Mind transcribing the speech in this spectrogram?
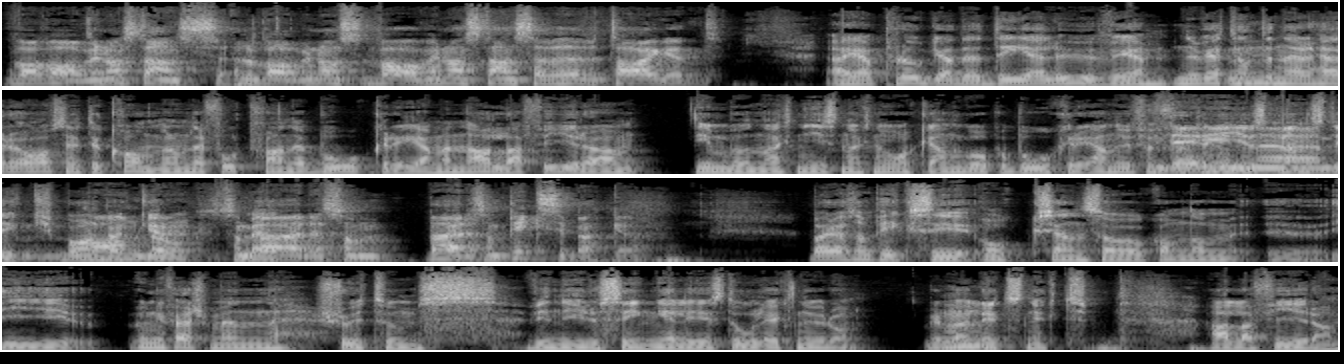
var var vi någonstans? Eller var vi någonstans, var vi någonstans överhuvudtaget? Ja, jag pluggade DLUV. Nu vet jag inte när det här avsnittet kommer, om det fortfarande är bokrea, men alla fyra inbundna Knisen och Knåkan går på bokrea nu för 49 spänn eh, styck. Barnböcker. som med- började som, började som Pixie-böcker. Började som Pixie och sen så kom de eh, i ungefär som en 7-tums vinylsingel i storlek nu då. Det blev väldigt snyggt. Alla fyra.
